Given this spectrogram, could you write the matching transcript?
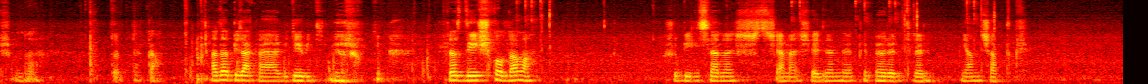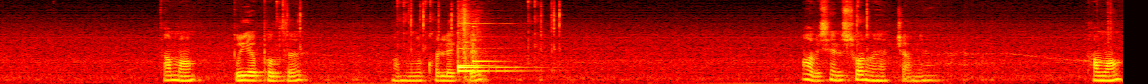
Şunda. Dur bir dakika. Hatta bir dakika ya videoyu bitirmiyorum. Biraz değişik oldu ama. Şu bilgisayardan hemen şeylerini de yapayım öyle bitirelim. Yanlış yaptık. Tamam. Bu yapıldı. Ben bunu kolekte. Abi seni sonra yapacağım ya. Tamam.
